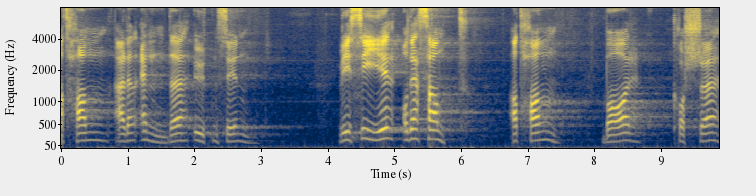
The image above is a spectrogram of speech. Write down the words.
at han er den ende uten synd. Vi sier, og det er sant, at han bar korset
